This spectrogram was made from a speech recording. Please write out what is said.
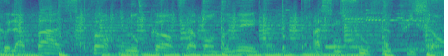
Que la basse porte nos corps abandonnés à son souffle puissant.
